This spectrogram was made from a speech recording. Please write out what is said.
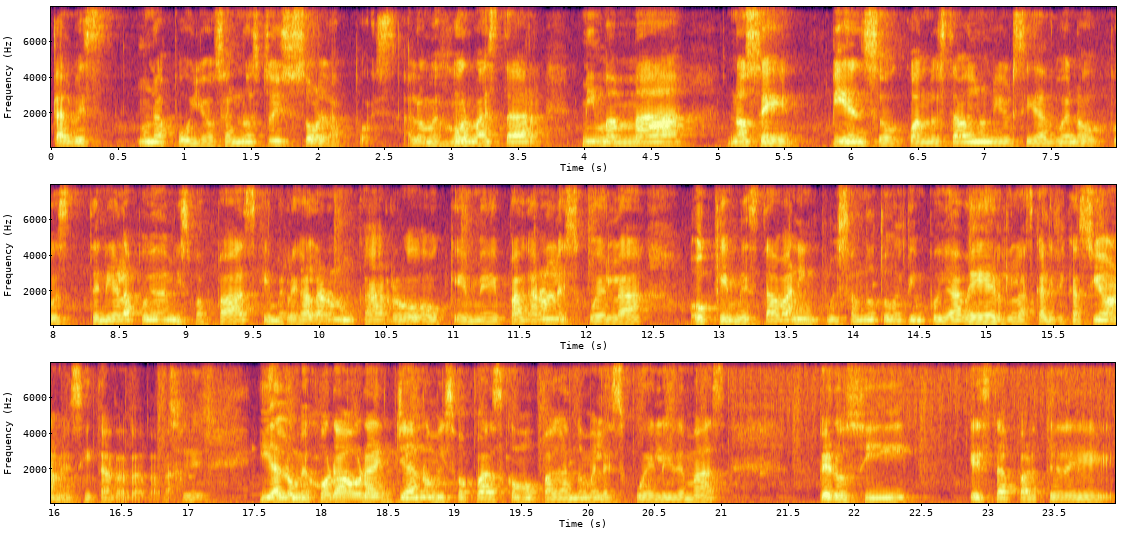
tal vez un apoyo, o sea, no estoy sola, pues. A lo mejor va a estar mi mamá, no sé, pienso cuando estaba en la universidad, bueno, pues tenía el apoyo de mis papás que me regalaron un carro o que me pagaron la escuela o que me estaban impulsando todo el tiempo y a ver las calificaciones y ta, ta, ta, ta. ta. Sí. Y a lo mejor ahora ya no mis papás como pagándome la escuela y demás, pero sí esta parte de,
